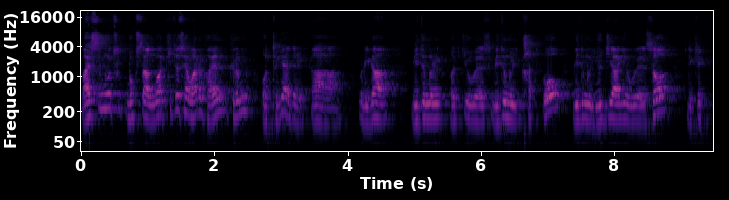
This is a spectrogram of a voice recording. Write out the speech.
말씀 묵상과 기도 생활을 과연 그럼 어떻게 해야 될까? 우리가 믿음을 얻기 위해서 믿음을 갖고 믿음을 유지하기 위해서 이렇게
